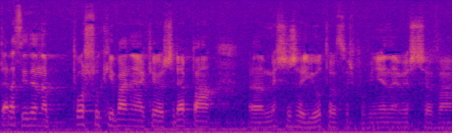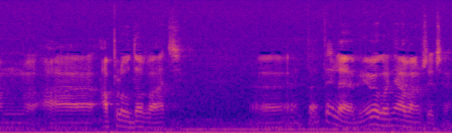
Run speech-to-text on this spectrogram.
Teraz idę na poszukiwanie jakiegoś repa. Myślę, że jutro coś powinienem jeszcze Wam uploadować. To tyle. Miłego dnia Wam życzę.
